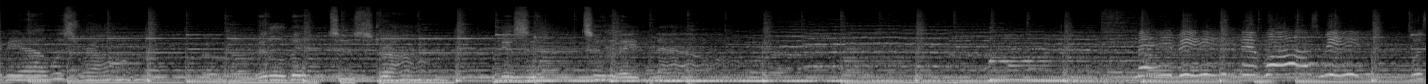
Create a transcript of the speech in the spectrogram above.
I was wrong, a little bit too strong. Is it too late now? Maybe it was me. Was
